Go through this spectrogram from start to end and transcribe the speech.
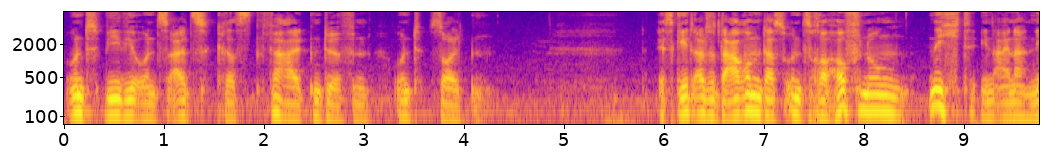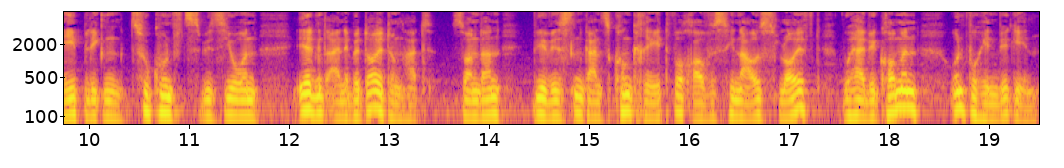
und wie wir uns als Christen verhalten dürfen und sollten. Es geht also darum, dass unsere Hoffnung nicht in einer nebligen Zukunftsvision irgendeine Bedeutung hat, sondern wir wissen ganz konkret, worauf es hinausläuft, woher wir kommen und wohin wir gehen.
